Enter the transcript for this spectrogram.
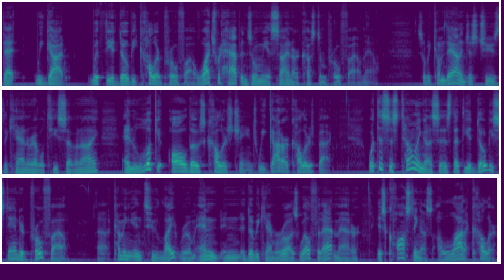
that we got with the Adobe Color profile. Watch what happens when we assign our custom profile now. So we come down and just choose the Canon Rebel T7i and look at all those colors change. We got our colors back. What this is telling us is that the Adobe standard profile uh, coming into Lightroom and in Adobe Camera Raw as well for that matter is costing us a lot of color.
